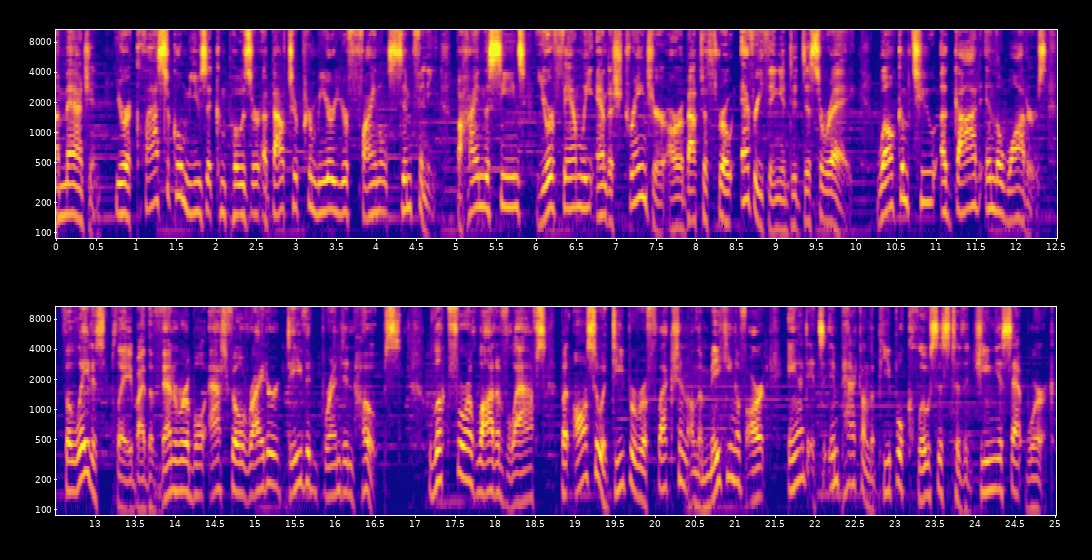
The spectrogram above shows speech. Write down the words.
Imagine you're a classical music composer about to premiere your final symphony. Behind the scenes, your family and a stranger are about to throw everything into disarray. Welcome to A God in the Waters, the latest play by the venerable Asheville writer David Brendan Hopes. Look for a lot of laughs, but also a deeper reflection on the making of art and its impact on the people closest to the genius at work.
